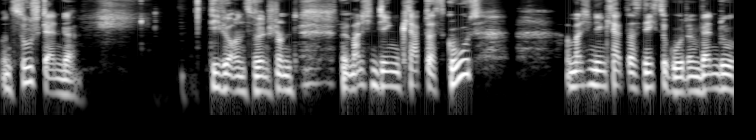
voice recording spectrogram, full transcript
und Zustände, die wir uns wünschen. Und mit manchen Dingen klappt das gut, und manchen Dingen klappt das nicht so gut. Und wenn du,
